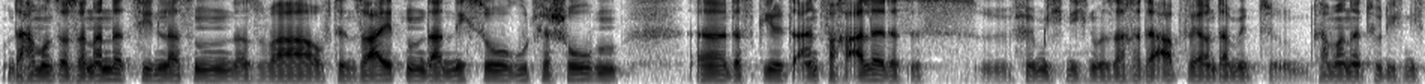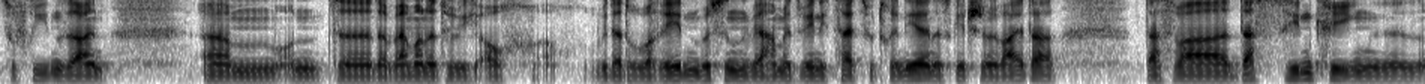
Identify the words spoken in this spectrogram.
und da haben wir uns auseinanderziehen lassen. Das war auf den Seiten dann nicht so gut verschoben. Äh, das gilt einfach alle. Das ist für mich nicht nur Sache der Abwehr. Und damit kann man natürlich nicht zufrieden sein. Ähm, und äh, da werden wir natürlich auch, auch wieder drüber reden müssen. Wir haben jetzt wenig Zeit zu trainieren. Es geht schnell weiter dass wir das hinkriegen,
